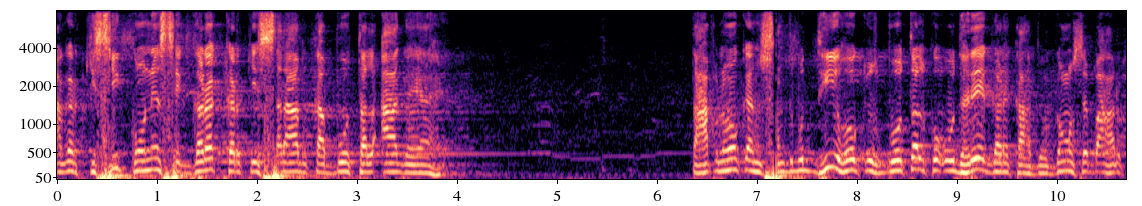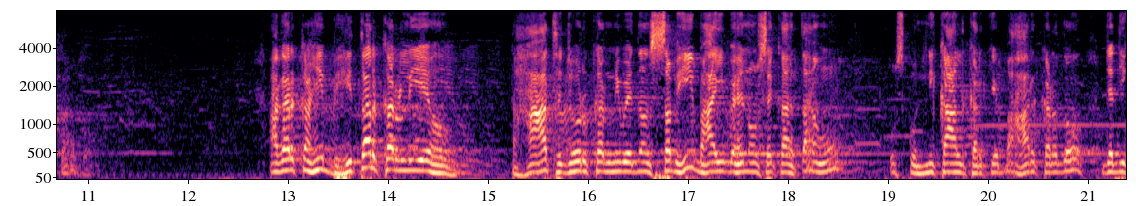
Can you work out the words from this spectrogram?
अगर किसी कोने से गड़क करके शराब का बोतल आ गया है तो आप लोगों का संतबुद्धि हो कि उस बोतल को उधरे गड़का दो, गाँव से बाहर कर दो। अगर कहीं भीतर कर लिए हो तो हाथ जोड़कर निवेदन सभी भाई बहनों से कहता हूँ, उसको निकाल करके बाहर कर दो, यदि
